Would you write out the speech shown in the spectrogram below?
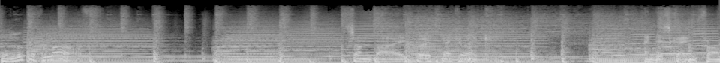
The Look of Love, sung by Burt Bacharach, and this came from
